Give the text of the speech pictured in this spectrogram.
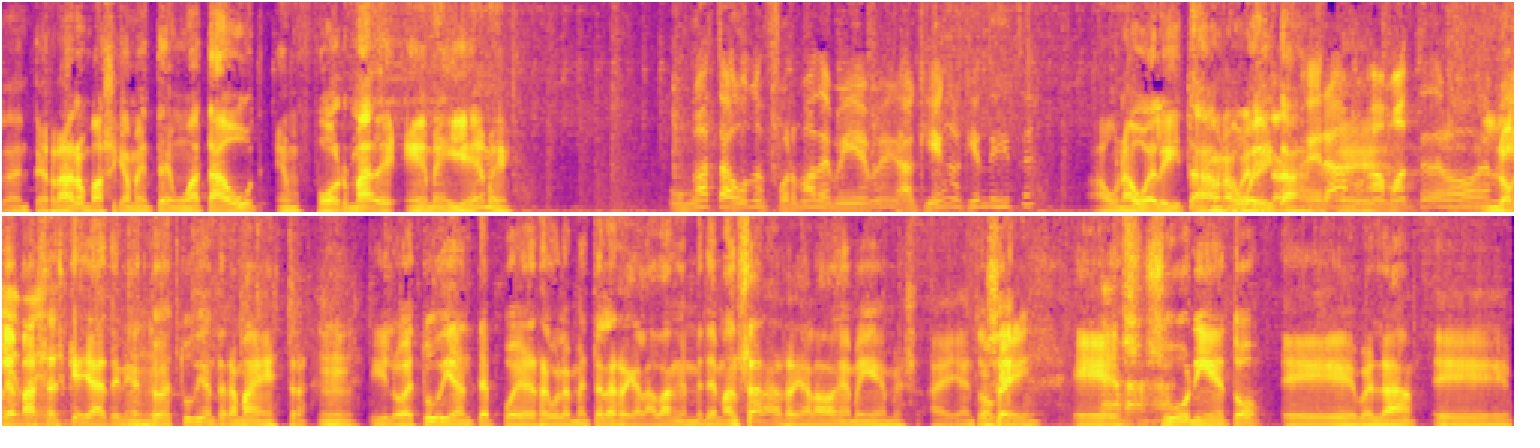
la enterraron básicamente en un ataúd en forma de M y M. Un ataúd en forma de M&M. ¿A quién? ¿A quién dijiste? A una abuelita, a una abuelita. Era amante de los Lo que M&M. pasa es que ya tenía estos estudiantes, era maestra, Ujú. y los estudiantes, pues regularmente le regalaban, en vez de manzanas, le regalaban M&M's a ella. Entonces, Ok. eh, su nieto, eh, ¿verdad? Eh,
